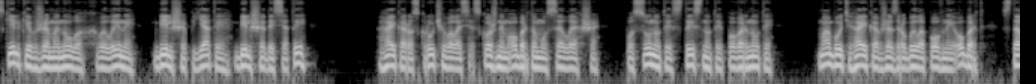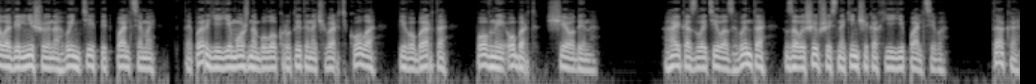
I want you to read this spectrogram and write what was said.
Скільки вже минуло хвилини, більше п'яти, більше десяти. Гайка розкручувалася з кожним обертом усе легше посунути, стиснути, повернути. Мабуть, гайка вже зробила повний оберт, стала вільнішою на гвинті під пальцями. Тепер її можна було крутити на чверть кола, півоберта, повний оберт ще один. Гайка злетіла з гвинта, залишившись на кінчиках її пальців. Така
